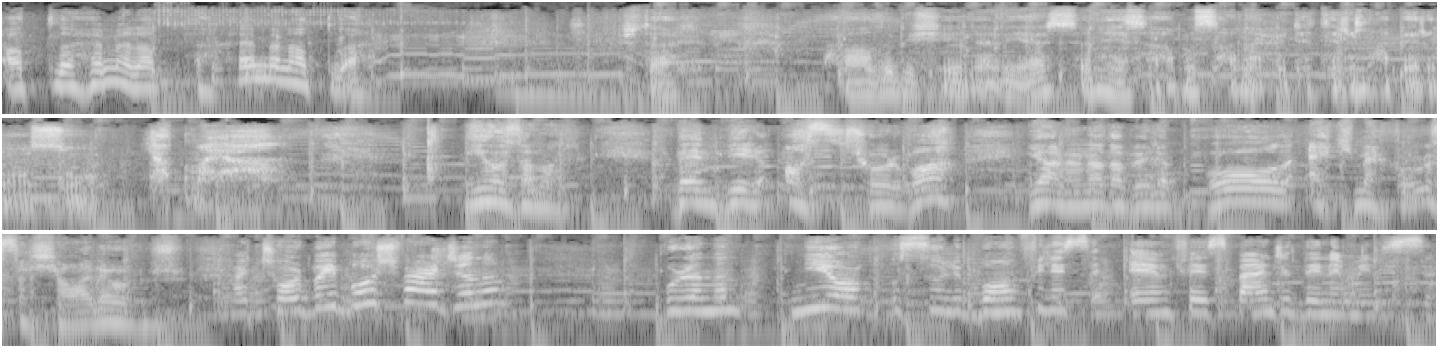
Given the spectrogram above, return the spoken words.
Atla hemen atla. Hemen atla. Müstahak. Pahalı bir şeyler yersen hesabı sana ödetirim haberin olsun. Yapma ya. İyi o zaman. Ben bir az çorba, yanına da böyle bol ekmek olursa şahane olur. Ay çorbayı boş ver canım. Buranın New York usulü bonfilesi enfes. Bence denemelisin.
